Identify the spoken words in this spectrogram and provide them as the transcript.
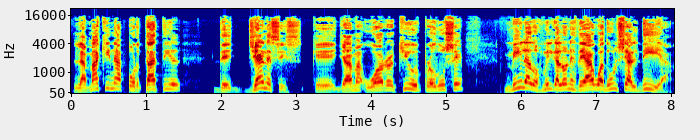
La máquina portátil de Genesis, que llama Water Cube, produce mil a dos mil galones de agua dulce al día.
